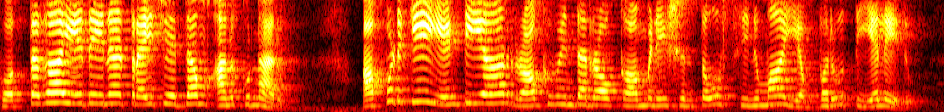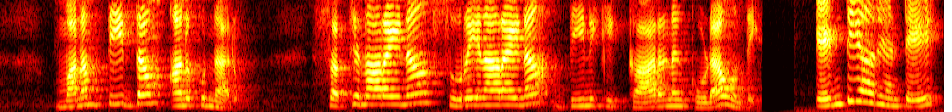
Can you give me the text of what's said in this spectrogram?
కొత్తగా ఏదైనా ట్రై చేద్దాం అనుకున్నారు. అప్పటికే ఎన్టీఆర్ రాఘవేంద్రరావు కాంబినేషన్తో సినిమా ఎవ్వరూ తీయలేదు. మనం తీద్దాం అనుకున్నారు. సత్యనారాయణ సూర్యనారాయణ దీనికి కారణం కూడా ఉంది. ఎన్టీఆర్ అంటే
